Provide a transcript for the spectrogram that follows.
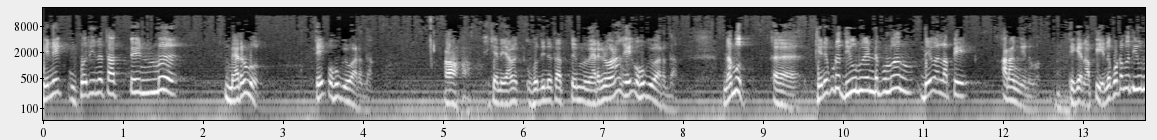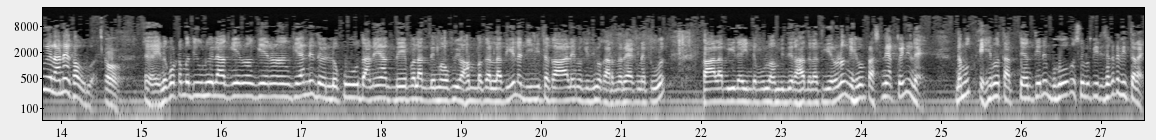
කෙනෙක් උපදින තත්ත්වෙන්ම මැරුණොත් ඒක ඔහුගේ වරදක්. ආහා. එකන යම උපදින තත්වෙන්ම මැරෙනවන ඒ ඔහුගේ වරදක්. නමුත් කෙනෙකුට දියුණු වෙන්න පුළුවන් දේවල් අපේ අරංගෙනවා එක අපි එනකොටම දියුණු වෙලා නෑ කවුරුව ඔව්. එනකොටම දියුණු වෙලා කියනවා කියනවා කියන්නේ ලොකු ධනයක් දේපලක් දෙමවපිය හම්බ කරලා තියලා ජීවිත කාලෙම කිසිම කරදරයක් නැතුව කාලා බීලා ඉන්න පුළුවන් විදිහට හදලා තියෙනවා නම් එහෙම ප්‍රශ්නයක් වෙන්නේ නැහැ. නමුත් එහෙම තත්ත්වයන් තියෙන බොහෝම සුළු පිරිසකට විතරයි.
